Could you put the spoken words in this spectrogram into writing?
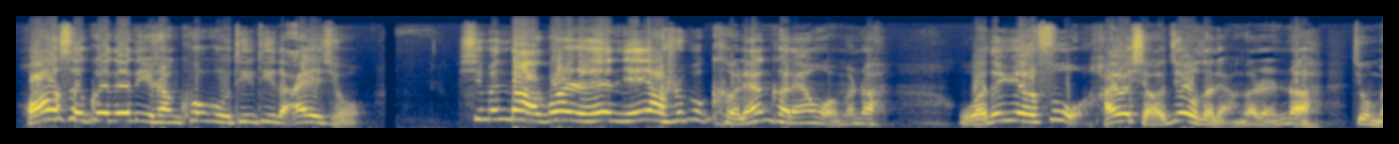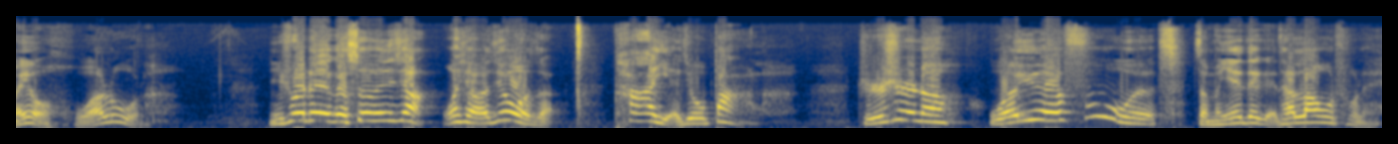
黄四跪在地上哭哭啼啼的哀求：“西门大官人，您要是不可怜可怜我们呢？”我的岳父还有小舅子两个人呢，就没有活路了。你说这个孙文相，我小舅子他也就罢了，只是呢，我岳父怎么也得给他捞出来呀。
